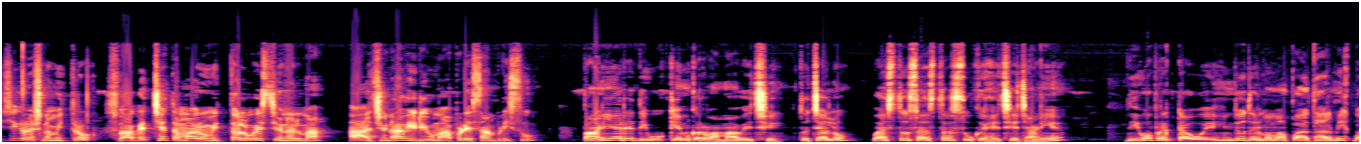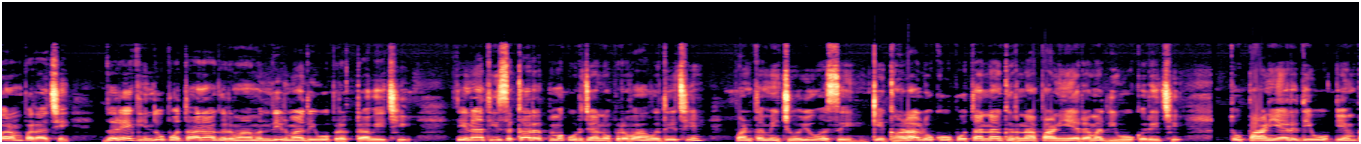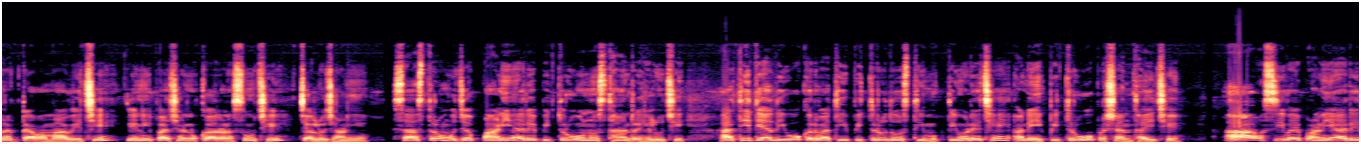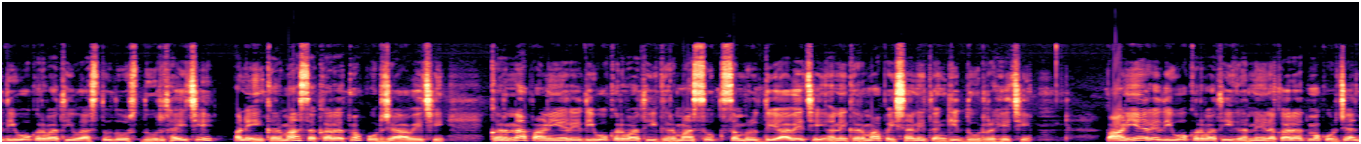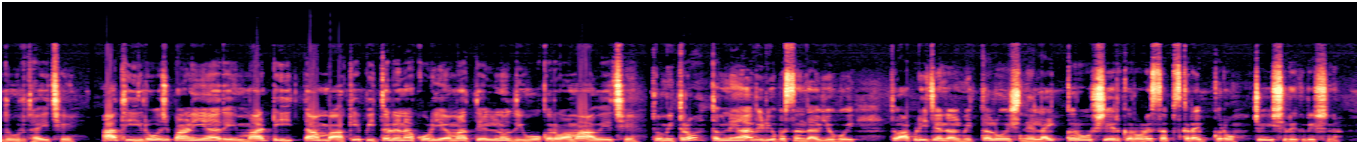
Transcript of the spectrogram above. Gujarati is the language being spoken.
શ્રી કૃષ્ણ મિત્રો. સ્વાગત છે તમારું મિત્તલ વોઇસ ચેનલમાં. આજના વિડીયોમાં આપણે સાંભળીશું, પાણીયારે દીવો કેમ કરવામાં આવે છે? તો ચાલો, વાસ્તુશાસ્ત્ર શું કહે છે જાણીએ? દીવો પ્રગટાવો એ હિન્દુ ધર્મમાં ધાર્મિક પરંપરા છે. દરેક હિન્દુ પોતાના ઘરમાં મંદિરમાં દીવો પ્રગટાવે છે. તેનાથી સકારાત્મક ઉર્જાનો પ્રવાહ વધે છે. પણ તમે જોયું હશે કે ઘણા લોકો પોતાના ઘરના પાણીયારામાં દીવો કરે છે. તો પાણીયારે દીવો કેમ પ્રગટાવવામાં આવે છે? તેની પાછળનું કારણ શું છે? ચાલો જાણીએ. શાસ્ત્રો મુજબ પાણિયારે પિતૃઓનું સ્થાન રહેલું છે. આથી ત્યાં દીવો કરવાથી પિતૃદોષથી મુક્તિ મળે છે અને પિતૃઓ પ્રસન્ન થાય છે. આ સિવાય પાણિયારે દીવો કરવાથી વાસ્તુદોષ દૂર થાય છે અને ઘરમાં સકારાત્મક ઊર્જા આવે છે. ઘરના પાણીયારે દીવો કરવાથી ઘરમાં સુખ સમૃદ્ધિ આવે છે અને ઘરમાં પૈસાની તંગી દૂર રહે છે. પાણીયારે દીવો કરવાથી ઘરની નકારાત્મક ઊર્જા દૂર થાય છે. આથી રોજ પાણીયારે માટી, તાંબા કે પિત્તળના કોડિયામાં તેલનો દીવો કરવામાં આવે છે. તો મિત્રો, તમને આ વીડિયો પસંદ આવ્યો હોય તો આપણી ચેનલ મિત્તલ ઓઇસને લાઇક કરો, શેર કરો અને સબસ્ક્રાઈબ કરો. જય શ્રી કૃષ્ણ.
